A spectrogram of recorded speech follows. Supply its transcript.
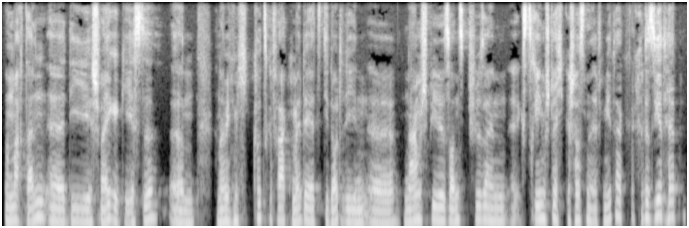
Und macht dann äh, die Schweigegeste. Ähm, dann habe ich mich kurz gefragt, meint er jetzt die Leute, die ihn äh, nach dem Spiel sonst für seinen extrem schlecht geschossenen Elfmeter kritisiert hätten?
